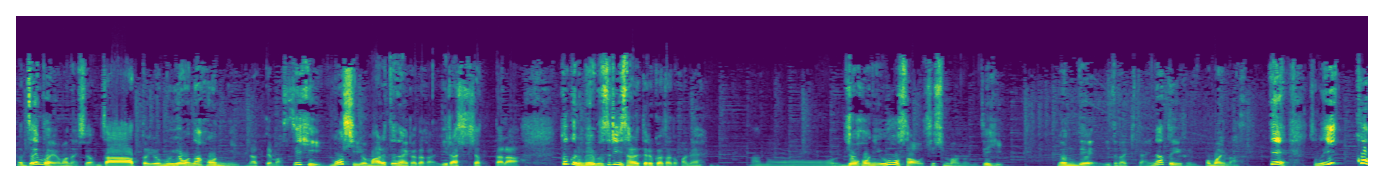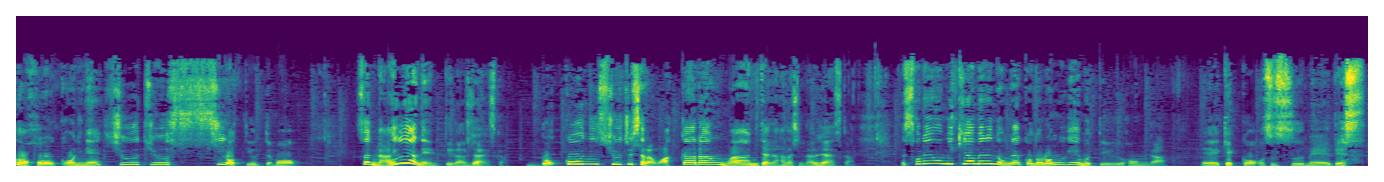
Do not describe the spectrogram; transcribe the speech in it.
まあ、全部は読まないですよ。ざーっと読むような本になってます。ぜひ、もし読まれてない方がいらっしゃったら、特に Web3 されてる方とかね、あのー、情報に右往左往してしまうので、ぜひ読んでいただきたいなというふうに思います。で、その1個の方向にね、集中しろって言っても、それなんやねんってなるじゃないですか。どこに集中したらわからんわ、みたいな話になるじゃないですか。それを見極めるのが、このロングゲームっていう本が、えー、結構おすすめです。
